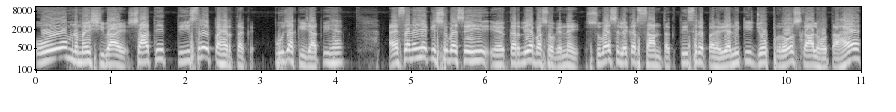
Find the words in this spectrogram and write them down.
ओम नमः शिवाय। साथ ही तीसरे पहर तक पूजा की जाती है। ऐसा नहीं है कि सुबह से ही कर लिया बस हो गया। नहीं, सुबह से लेकर शाम तक तीसरे पहर, यानी कि जो प्रदोष काल होता है,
